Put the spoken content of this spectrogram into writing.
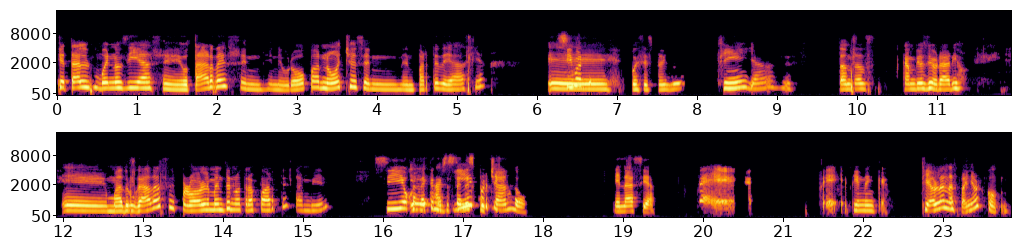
¿Qué tal? Buenos días eh, o tardes en, Europa, noches en, parte de Asia. sí, bueno. Eh, pues estoy, sí, ya, es, tantos cambios de horario. Eh, madrugadas, probablemente en otra parte también. Sí, ojalá que nos estén escuchando en Asia tienen que. Si hablan español, con...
